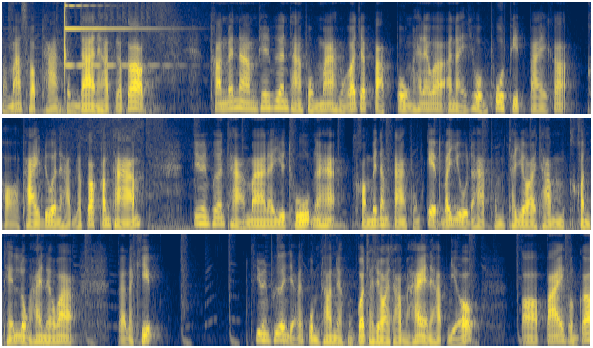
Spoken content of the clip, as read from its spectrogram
สามารถสอบถามผมได้นะครับ แล้วก็คำแนะนำเพื่อนๆถามผมมาผมก็จะปรับปรุงให้ได้ว่าอันไหนที่ผมพูดผิดไปก็ขออภัยด้วยนะครับ แล้วก็คำถามที่เพื่อนๆถามมาใน YouTube นะฮะคอมเมนต์ต่างๆ ผมเก็บไว้อยู่นะครับ ผมทยอยทำคอนเทนต์ลงให้นะว่า แต่ละคลิปที่เพื่อนๆอยากให้ผมทำเนี่ยผมก็ทยอยทำให้นะครับ เดี๋ยว ต่อไปผมก็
